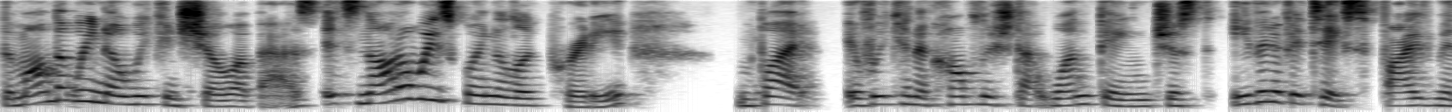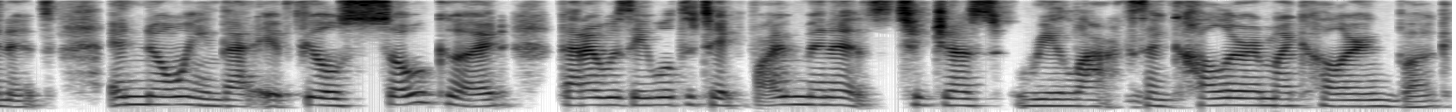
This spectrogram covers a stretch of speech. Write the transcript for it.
the mom that we know we can show up as. It's not always going to look pretty, but if we can accomplish that one thing, just even if it takes five minutes and knowing that it feels so good that I was able to take five minutes to just relax and color in my coloring book.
